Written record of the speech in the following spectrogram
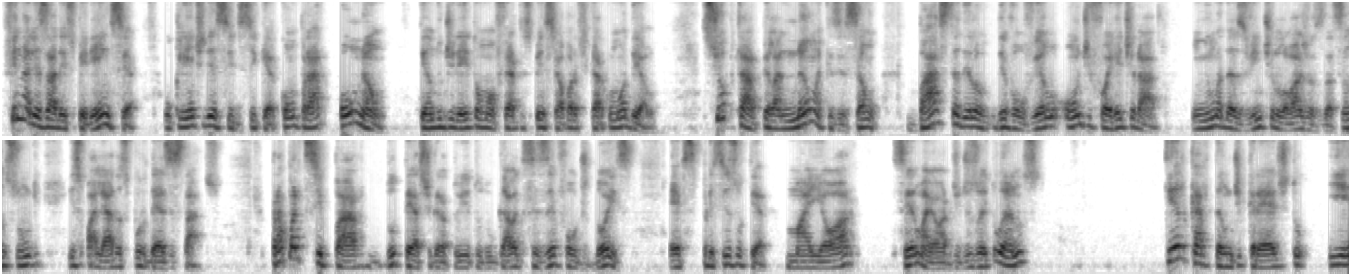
Finalizada a experiência, o cliente decide se quer comprar ou não, tendo direito a uma oferta especial para ficar com o modelo. Se optar pela não aquisição, basta devolvê-lo onde foi retirado, em uma das 20 lojas da Samsung espalhadas por 10 estados. Para participar do teste gratuito do Galaxy Z Fold 2, é preciso ter maior, ser maior de 18 anos, ter cartão de crédito e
